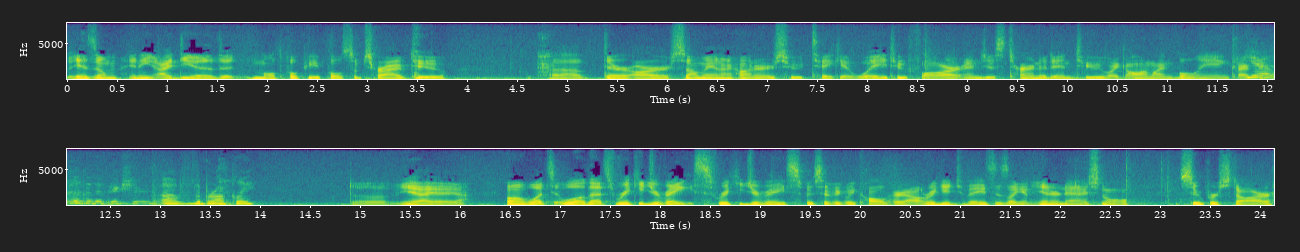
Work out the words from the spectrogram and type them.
ism, any idea that multiple people subscribe to. Uh, there are some anti-hunters who take it way too far and just turn it into like online bullying type Yeah, look at the picture of the broccoli. uh, yeah, yeah, yeah. Uh, what's well? That's Ricky Gervais. Ricky Gervais specifically called her out. Ricky Gervais is like an international superstar.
